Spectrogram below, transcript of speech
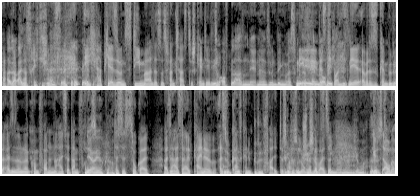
Also alles richtig scheiße. Ich habe hier so einen Steamer, das ist fantastisch. Kennt ihr die? Zum Aufblasen, nee, ne? So ein Ding, was Nee, das nee, Hemd das nicht. nee, aber das ist kein Bügeleisen, sondern da kommt vorne ein heißer Dampf raus. Ja, ja, klar. Das ist so geil. Also dann hast du halt keine, also du kannst keine Bügelfalte machen, so logischerweise. Travel-Steamer, ne? Hab ich auch mal. Also Gibt's Steamer auch,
